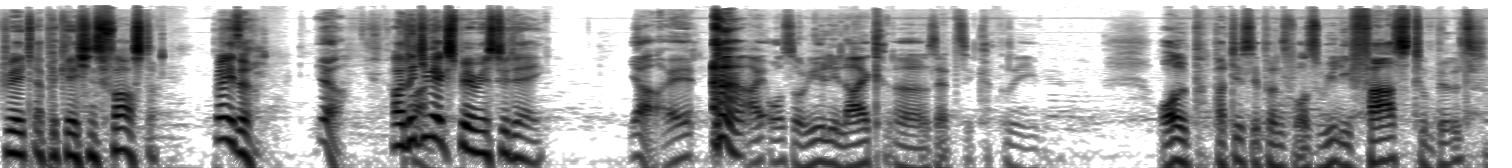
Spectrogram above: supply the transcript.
create applications faster. Peter, Yeah, how did you experience today? yeah. I I also really like uh, that the, the all participants was really fast to build,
